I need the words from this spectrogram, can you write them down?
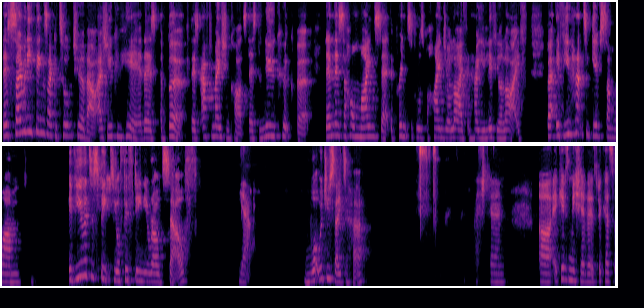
there's so many things I could talk to you about. As you can hear, there's a book, there's affirmation cards, there's the new cookbook, then there's the whole mindset, the principles behind your life and how you live your life. But if you had to give someone, if you were to speak to your 15 year old self, yeah, what would you say to her? Good question. Uh, it gives me shivers because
